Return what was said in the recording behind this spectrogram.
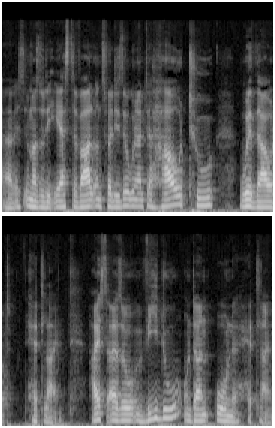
äh, ist immer so die erste Wahl und zwar die sogenannte How to Without Headline. Heißt also wie du und dann ohne Headline.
